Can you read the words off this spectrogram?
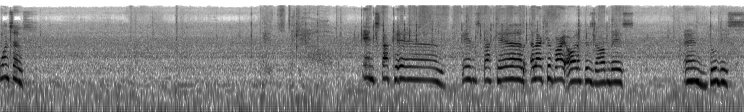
One self. Insta kill! Insta kill! Electrify all of the zombies! And do this!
